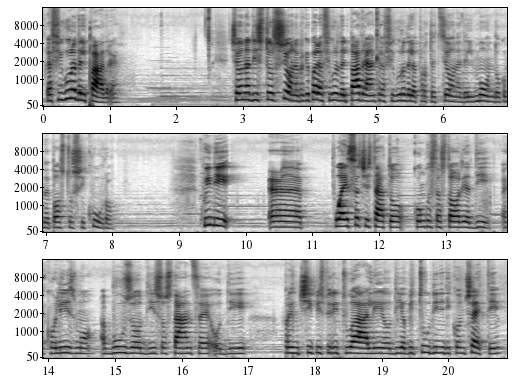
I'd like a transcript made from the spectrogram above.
La figura del padre. C'è una distorsione perché poi la figura del padre è anche la figura della protezione, del mondo come posto sicuro. Quindi eh, può esserci stato con questa storia di alcolismo, abuso di sostanze o di principi spirituali o di abitudini, di concetti?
